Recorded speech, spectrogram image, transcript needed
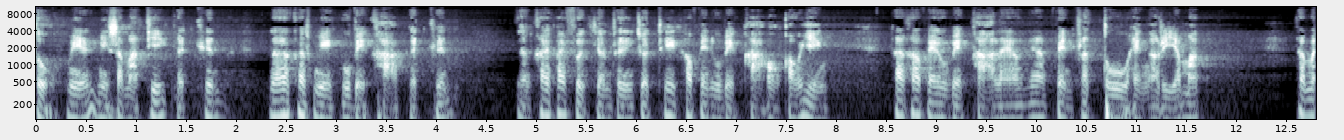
สุขมีมีสมาธิเกิดขึ้น แล้วก็มีอุเบกขาเกิดขึ้นค่อยๆฝึกจนถึงจุดที่เขาเป็นอุเบกขาของเขาเอง ถ้าเข้าไปอุเบกขาแล้วเนี่ยเป็นประตูแห่งอริยมรรค ทำไม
